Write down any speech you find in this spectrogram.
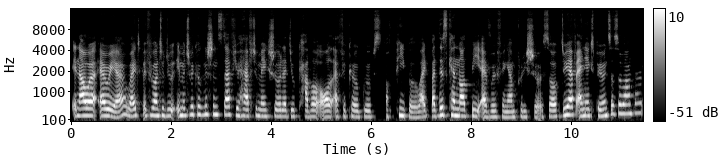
in our area right if you want to do image recognition stuff you have to make sure that you cover all ethical groups of people right? But this cannot be everything i'm pretty sure. So do you have any experiences around that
